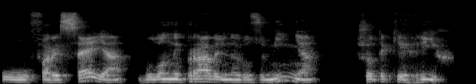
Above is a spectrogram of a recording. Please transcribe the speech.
у фарисея було неправильне розуміння, що таке гріх.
